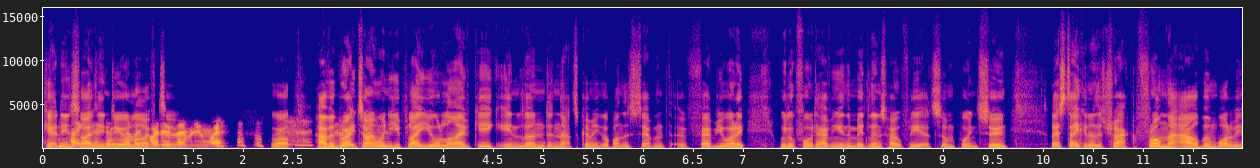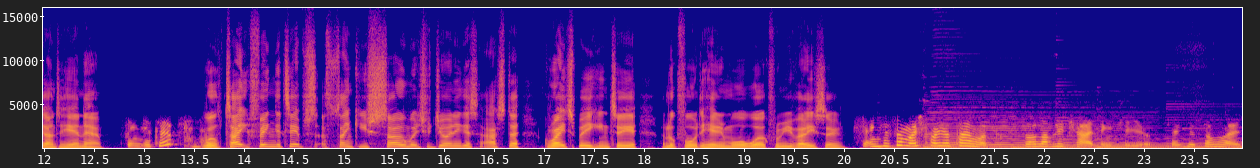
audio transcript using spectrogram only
Get an Like insight into your life too. everywhere. Well, have a great time when you play your live gig in London. That's coming up on the 7th of February. We look forward to having you in the Midlands, hopefully at some point soon. Let's take another track from that album. What are we going to hear now? Fingertips. We'll take fingertips. Thank you so much for joining us, Asta. Great speaking to you. I look forward to hearing more work from you very soon. Thank you so much for your time. It was so lovely chatting to you. Thank you so much.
